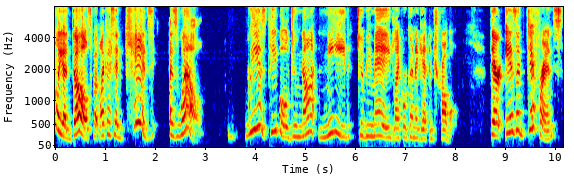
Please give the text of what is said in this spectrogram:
only adults, but like I said, kids as well. We as people do not need to be made like we're going to get in trouble. There is a difference,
